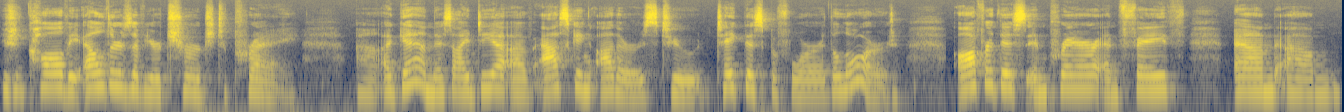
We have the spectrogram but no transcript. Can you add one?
you should call the elders of your church to pray. Uh, again, this idea of asking others to take this before the Lord, offer this in prayer and faith, and um,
